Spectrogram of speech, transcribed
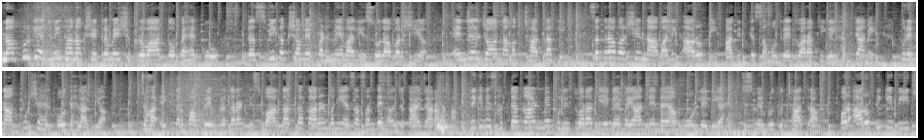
नागपुर के अजनी थाना क्षेत्र में शुक्रवार दोपहर को दसवीं कक्षा में पढ़ने वाली 16 वर्षीय एंजल जॉन नामक छात्रा की 17 वर्षीय नाबालिग आरोपी आदित्य समुद्रे द्वारा की गई हत्या ने पूरे नागपुर शहर को दहला दिया, जहाँ एक तरफा प्रेम प्रकरण इस वारदात का कारण बनी ऐसा संदेह जताया जा रहा था। लेकिन इस हत्याकांड में पुलिस द्वारा दिए गए बयान ने नया मोड़ ले लिया है, जिसमें मृत छात्रा और आरोपी के बीच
